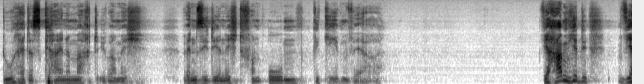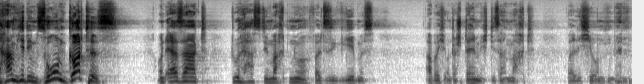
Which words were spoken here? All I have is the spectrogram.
du hättest keine Macht über mich, wenn sie dir nicht von oben gegeben wäre. Wir haben hier, wir haben hier den Sohn Gottes und er sagt, du hast die Macht nur, weil sie gegeben ist. Aber ich unterstelle mich dieser Macht, weil ich hier unten bin.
